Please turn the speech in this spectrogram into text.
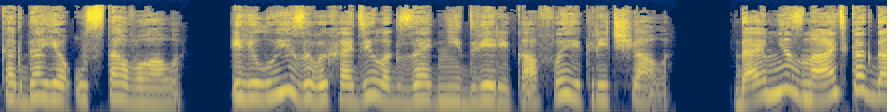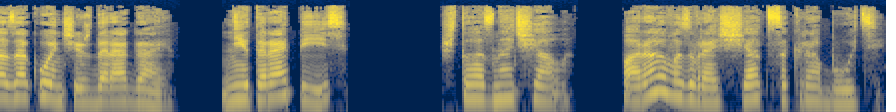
когда я уставала, или Луиза выходила к задней двери кафе и кричала «Дай мне знать, когда закончишь, дорогая. Не торопись». Что означало «Пора возвращаться к работе».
